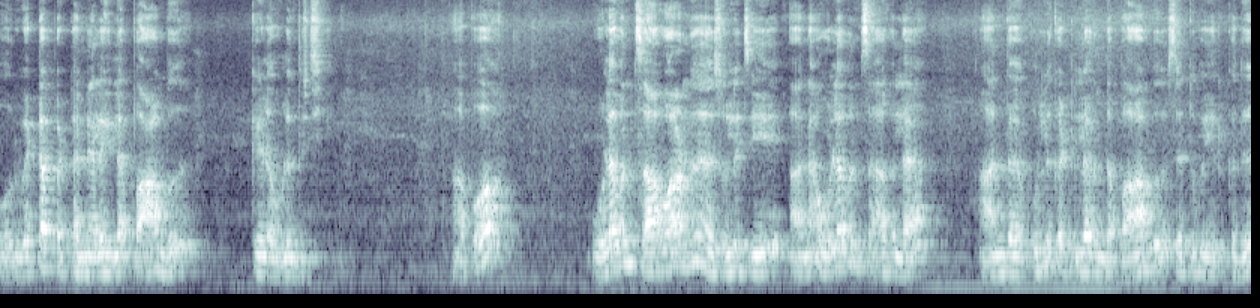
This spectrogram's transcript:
ஒரு வெட்டப்பட்ட நிலையில் பாம்பு கீழே விழுந்துச்சு. அப்போது உழவன் சாவான்னு சொல்லிச்சு. ஆனால் உழவன் சாகலை. அந்த புல்லுக்கட்டில் இருந்த பாம்பு செத்து போயிருக்குது.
